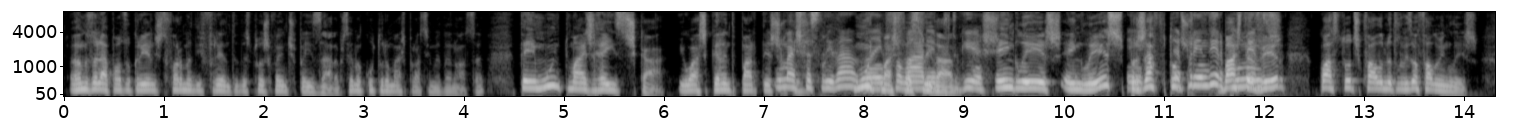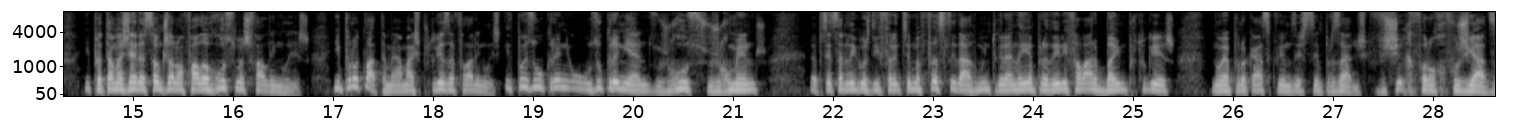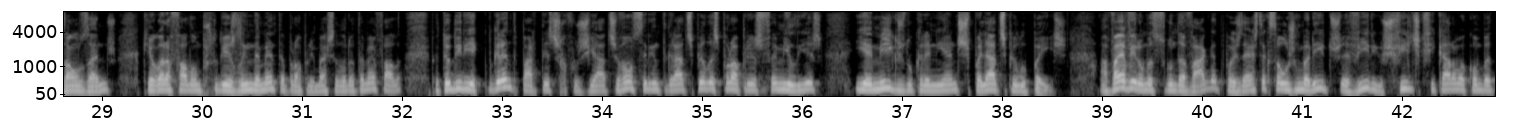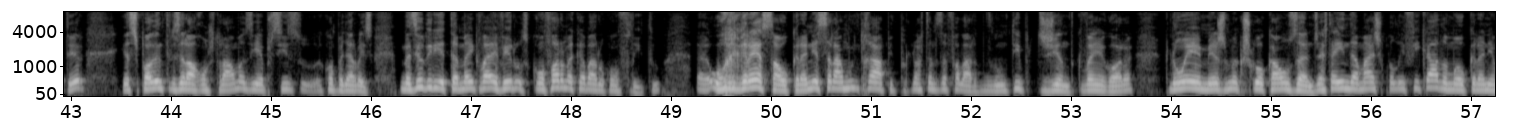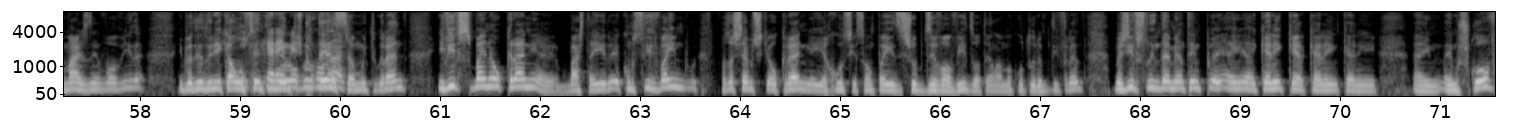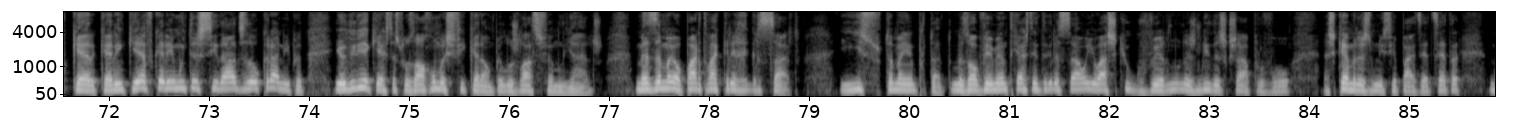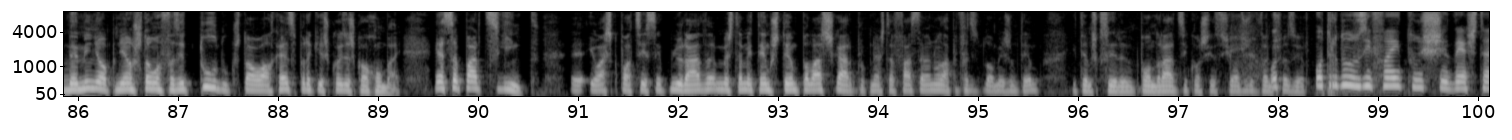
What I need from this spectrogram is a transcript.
vamos olhar para os ucranianos de forma diferente das pessoas que vêm dos países árabes, têm uma cultura mais próxima da nossa, têm muito mais raízes cá. Eu acho que grande parte destes. E mais facilidade muito mais falar facilidade. em português. Em inglês, em inglês, para já todos. Aprender, basta ver quase todos que falam na televisão falam inglês. E portanto há uma geração que já não fala russo, mas fala inglês. E por outro lado, também há mais português a falar inglês. E depois os ucranianos, os russos, os romenos, apesar de línguas diferentes, têm uma facilidade muito grande em aprender e falar bem português. Não é por acaso que vemos estes empresários que foram refugiados há uns anos, que agora falam português lindamente, a própria embaixadora também fala. Portanto, eu diria que grande parte destes refugiados vão ser integrados pelas próprias famílias e amigos de ucranianos espalhados pelo país. Ah, vai haver uma segunda vaga, depois desta, que são os maridos a vir e os filhos que ficaram a combater. Esses podem trazer alguns traumas e é preciso acompanhar bem isso. Mas eu diria também que vai haver, conforme acabar o conflito, ah, o regresso à Ucrânia será muito rápido, porque nós estamos a falar de um tipo de gente que vem agora que não é a mesma que chegou cá há uns anos. Esta é ainda mais qualificada, uma Ucrânia mais desenvolvida, e eu diria que há um sentimento de pertença voltar. muito grande e vive-se bem na Ucrânia. Basta ir, é como se vive bem. Nós achamos que a Ucrânia e a Rússia são países subdesenvolvidos ou têm lá uma cultura muito diferente, mas vive-se lindamente em, em, quer, quer, quer, quer em, em, em Moscou, quer, quer em Kiev, quer em muitas cidades da Ucrânia. Eu diria que estas pessoas, algumas ficarão pelos laços familiares, mas a maior parte vai querer regressar. E isso também é importante. Mas, obviamente, que esta integração, e eu acho que o governo, nas medidas que já aprovou, as câmaras municipais, etc., na minha opinião, estão a fazer tudo o que está ao alcance para que as coisas corram bem. Essa parte seguinte, eu acho que pode ser sempre melhorada, mas também temos tempo para lá chegar, porque nesta fase também não dá para fazer tudo ao mesmo tempo e temos que ser ponderados e conscienciosos do que vamos fazer. Outro dos efeitos desta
